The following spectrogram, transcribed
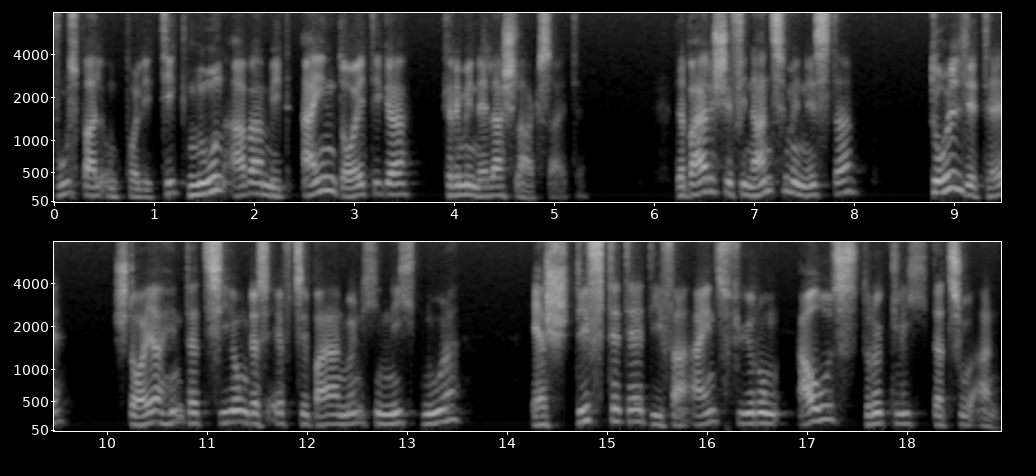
Fußball und Politik, nun aber mit eindeutiger krimineller Schlagseite. Der bayerische Finanzminister duldete Steuerhinterziehung des FC Bayern München nicht nur, er stiftete die Vereinsführung ausdrücklich dazu an.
